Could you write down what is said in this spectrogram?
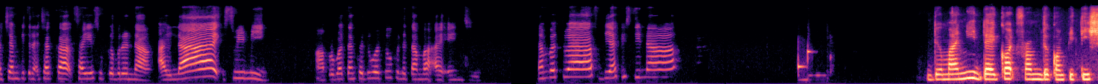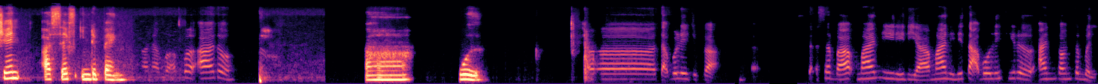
Macam kita nak cakap saya suka berenang. I like swimming. Ha, perbuatan kedua tu kena tambah ing. Number 12, Dia Kristina. The money they got from the competition are saved in the bank. Ha, nak buat apa A tu? Uh, were. Uh, tak boleh juga. Sebab money ni dia, money ni tak boleh kira, uncountable.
